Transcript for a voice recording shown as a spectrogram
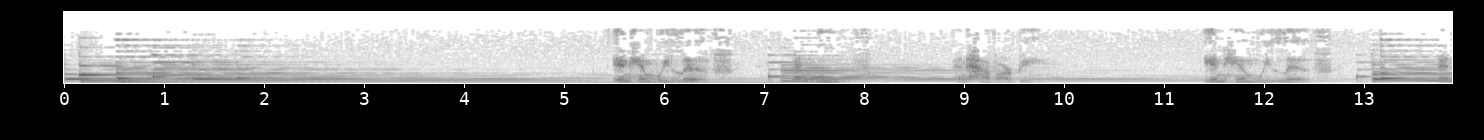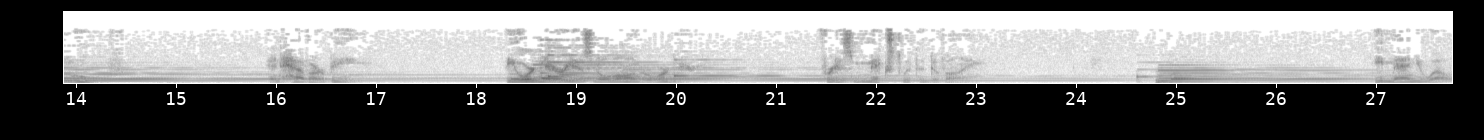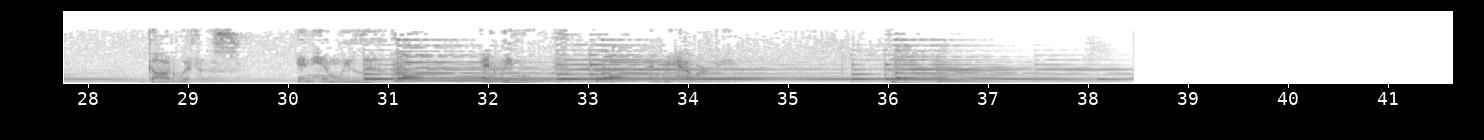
In him we live and move and have our being. In him we live and move and have our being. The ordinary is no longer ordinary, for it is mixed with the divine. Emmanuel, God with us. In him we live and we move and we have our being.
